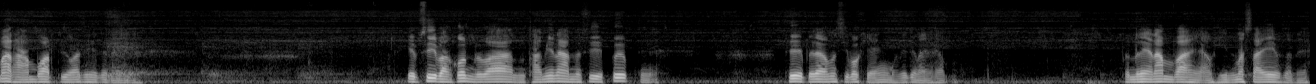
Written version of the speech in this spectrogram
มาถามบอสอยู่ว่าเทจะไหน อฟซีบางคนแบบว่าทามีน้ำจังซี่ปุ๊บนี่เทไปแล้วมันสีบ่แข็งเหมือนจังไรครับเพิ่นแนะนำว่าให้เอาหินมาใส่สั่นเลย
